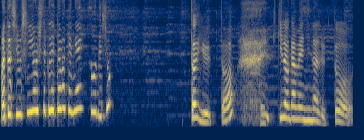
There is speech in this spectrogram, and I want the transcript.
私を信用してくれたわけね。そうでしょ？と言うと引きの画面になると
